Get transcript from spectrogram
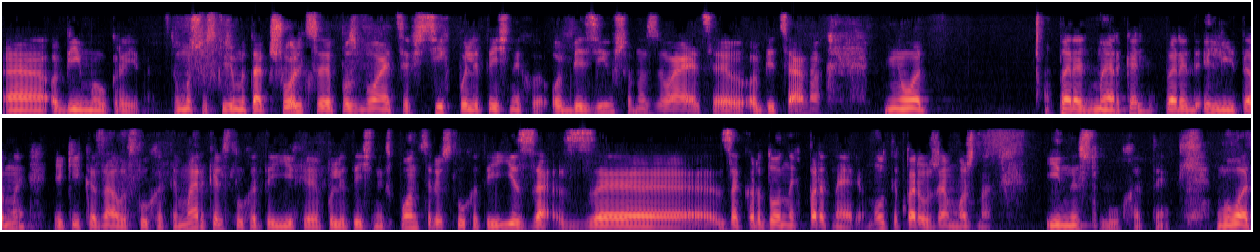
е, обійми України, тому що, скажімо так, Шольц позбувається всіх політичних обязів, що називається обіцянок. Ну, От перед Меркель, перед елітами, які казали слухати Меркель, слухати їх е, політичних спонсорів, слухати її за з е, закордонних партнерів. Ну тепер вже можна і не слухати. От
